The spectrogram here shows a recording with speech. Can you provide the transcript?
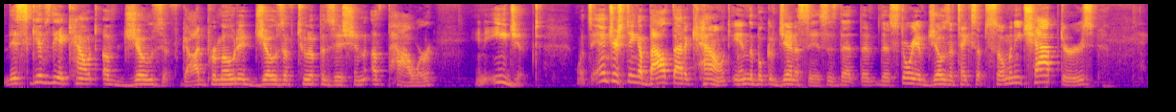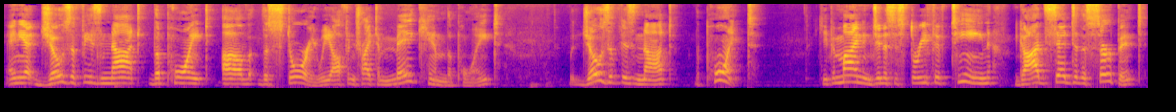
this gives the account of Joseph. God promoted Joseph to a position of power in Egypt. What's interesting about that account in the book of Genesis is that the, the story of Joseph takes up so many chapters, and yet Joseph is not the point of the story. We often try to make him the point, but Joseph is not the point. Keep in mind in Genesis 3:15, God said to the serpent,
